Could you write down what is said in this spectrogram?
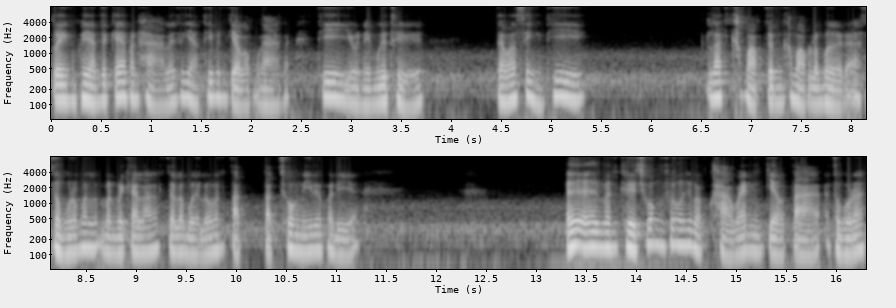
ตัวเองพยายามจะแก้ปัญหาอะไรสักอย่างที่มันเกี่ยวกับงานที่อยู่ในมือถือ แต่ว่าสิ่งที่รัดขมับจนขมับระเบิดอะสมมุติว่ามันมันเป็นการรัดจนระเบิดแล้วมันตัดตัดช่วงนี้ไปพอดีอะเออเออมันคือช่วงช่วงที่แบบขาแว่นเกี่ยวตา สมมุติว่า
